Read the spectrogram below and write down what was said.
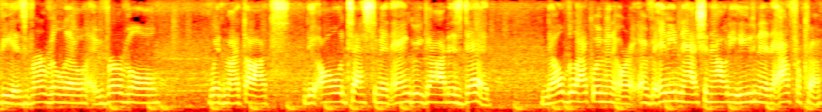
be as verbal, verbal with my thoughts. The Old Testament angry God is dead. No black women or of any nationality, even in Africa,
